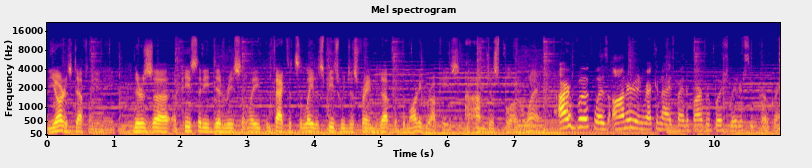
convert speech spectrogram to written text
The art is definitely unique. There's a, a, piece that he did recently. In fact, it's the latest piece. We just framed it up of the Mardi Gras piece. I'm just blown away. Our book was honored and recognized by the Barbara Bush Literacy Program.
